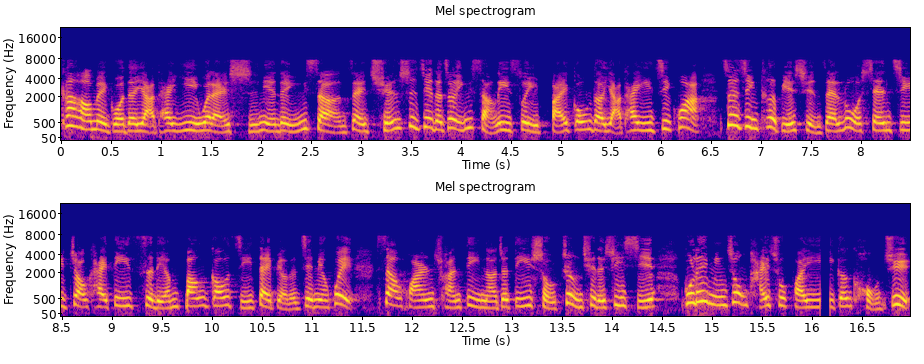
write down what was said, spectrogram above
看好美国的亚太裔未来十年的影响，在全世界的这个影响力，所以白宫的亚太裔计划最近特别选在洛杉矶召开第一次联邦高级代表的见面会，向华人传递呢这第一手正确的讯息，鼓励民众排除怀疑跟恐惧，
